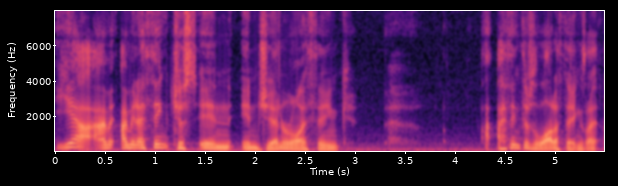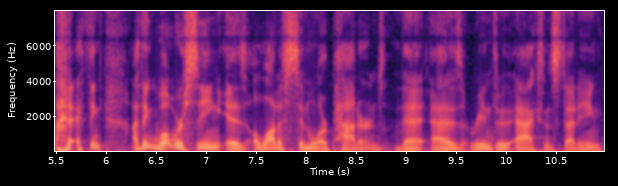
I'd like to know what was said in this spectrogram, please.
Yeah, I mean, I mean, I think just in in general, I think, I think there's a lot of things. I, I think I think what we're seeing is a lot of similar patterns that, as reading through the Acts and studying,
